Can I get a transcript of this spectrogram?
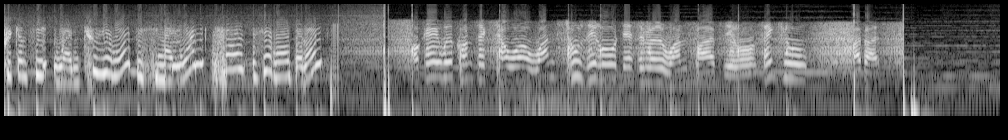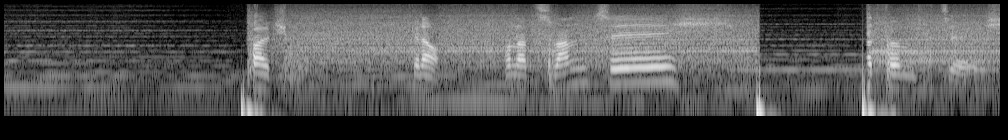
frequency 120 decimal 150. Bye-bye. Okay, we'll contact tower 120 decimal 150. Thank you. Bye bye. Falsch. Genau. 120. 150.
